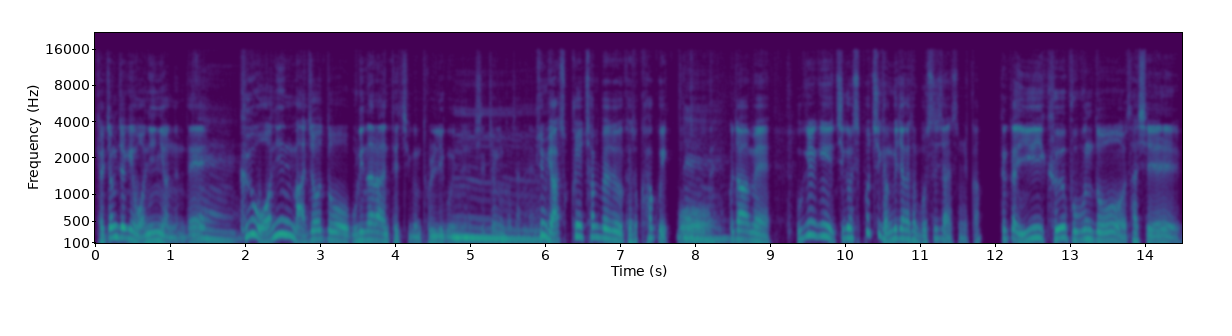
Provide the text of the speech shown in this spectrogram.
결정적인 원인이었는데 네. 그 원인마저도 우리나라한테 지금 돌리고 있는 음. 실정인 거잖아요. 지금 야스쿠니 참배도 계속 하고 있고 네. 그 다음에 우길기 지금 스포츠 경기장에서 못 쓰지 않습니까? 그러니까 이 그 부분도 사실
